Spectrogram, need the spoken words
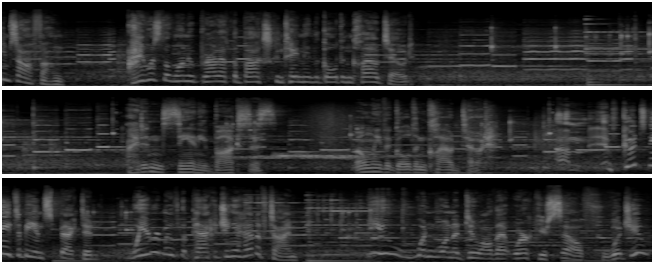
Name's Afeng. I was the one who brought out the box containing the golden cloud toad. I didn't see any boxes. Only the golden cloud toad. Um, if goods need to be inspected, we remove the packaging ahead of time. You wouldn't want to do all that work yourself, would you?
